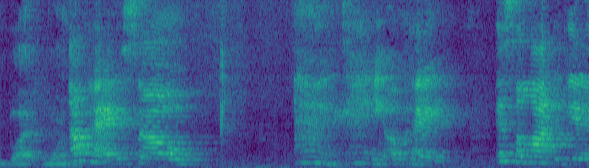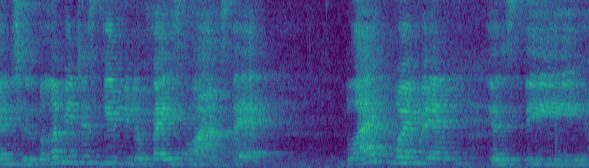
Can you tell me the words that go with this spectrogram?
black women. Okay, so, ah, dang, okay. It's a lot to get into, but let me just give you the baselines that black women is the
